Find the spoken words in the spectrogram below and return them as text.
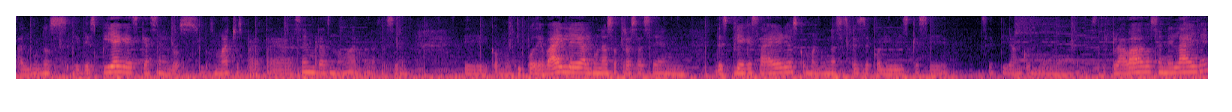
algunos eh, despliegues que hacen los, machos para atraer a las hembras, ¿no? Algunas hacen eh, como un tipo de baile, algunas otras hacen despliegues aéreos, como algunas especies de colibríes que se, tiran como este, clavados en el aire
